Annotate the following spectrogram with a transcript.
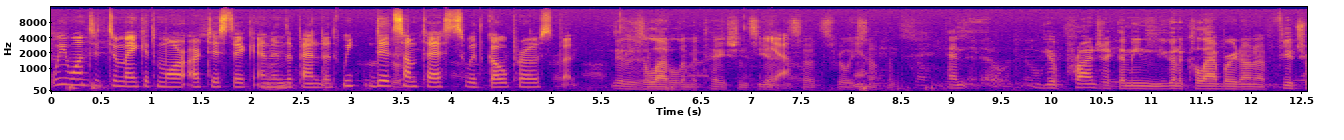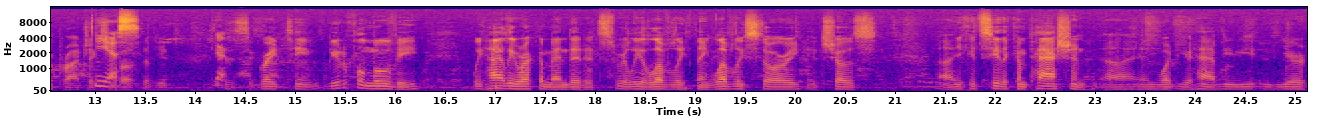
we wanted to make it more artistic and independent. We did some tests with GoPros, but Yeah, there's a lot of limitations yet, Yeah. so it's really Yeah. something. And uh, your project, I mean, you're going to collaborate on a future project, Yes. both of you. Yeah. It's a great team. Beautiful movie. We highly recommend it. It's really a lovely thing, lovely story. It shows, uh, you can see the compassion uh, in what you have. You, you, your,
